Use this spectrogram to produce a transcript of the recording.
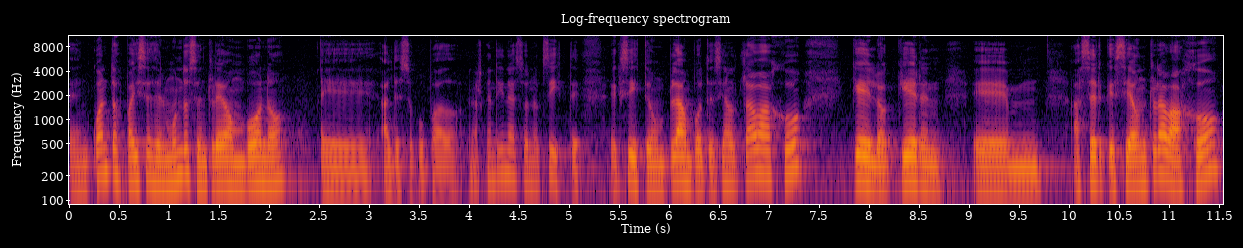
¿En cuántos países del mundo se entrega un bono eh, al desocupado? En Argentina eso no existe. Existe un plan potencial de trabajo que lo quieren eh, hacer que sea un trabajo,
